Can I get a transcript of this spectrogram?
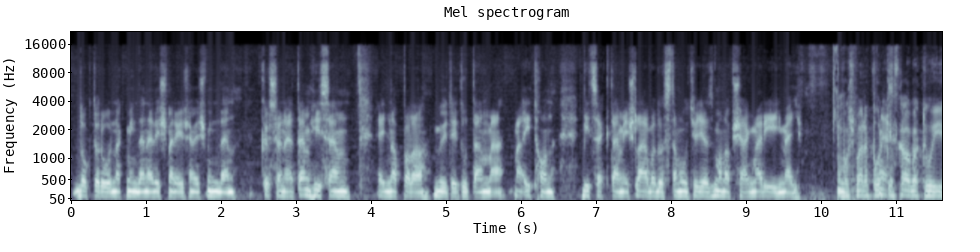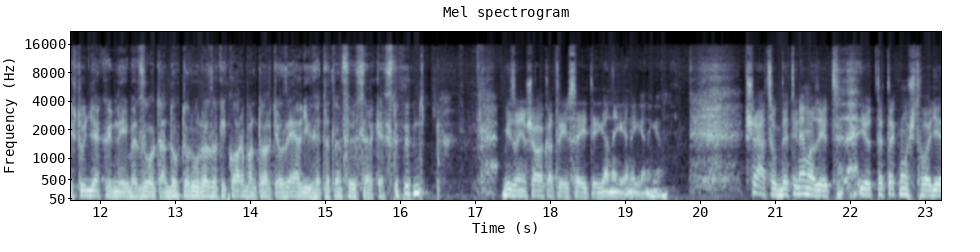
doktor úrnak minden elismerésem és minden köszönetem, hiszen egy nappal a műtét után már, már itthon bicegtem és lábadoztam, úgyhogy ez manapság már így megy. Most már a podcast Ezt... hallgatói is tudják, hogy Német Zoltán doktor úr az, aki karban tartja az elgyűhetetlen főszerkesztőt. Bizonyos alkatrészeit, igen, igen, igen, igen. Srácok, de ti nem azért jöttetek most, hogy,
